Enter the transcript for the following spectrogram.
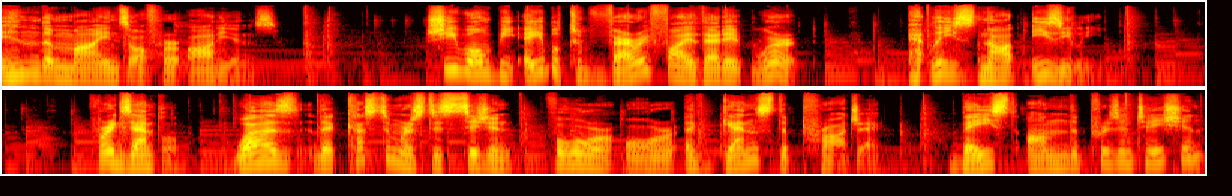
in the minds of her audience. She won't be able to verify that it worked, at least not easily. For example, was the customer's decision for or against the project based on the presentation?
